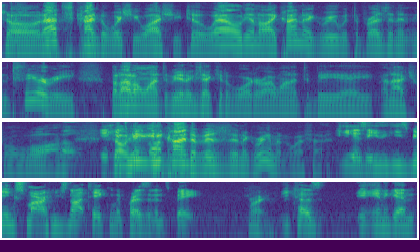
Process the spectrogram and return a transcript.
So that's kind of wishy-washy too. Well, you know, I kind of agree with the president in theory, but I don't want it to be an executive order. I want it to be a an actual law. Well, it, so he, he kind of is in agreement with it. He is. He, he's being smart. He's not taking the president's bait. Right. Because, and again,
